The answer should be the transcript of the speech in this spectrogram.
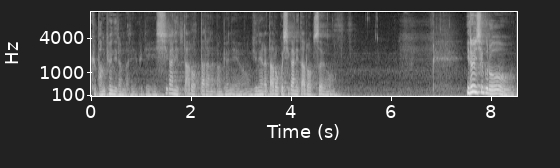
그 방편이란 말이에요. 그게 시간이 따로 없다라는 방편이에요. 윤회가 따로 없고 시간이 따로 없어요. 이런 식으로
